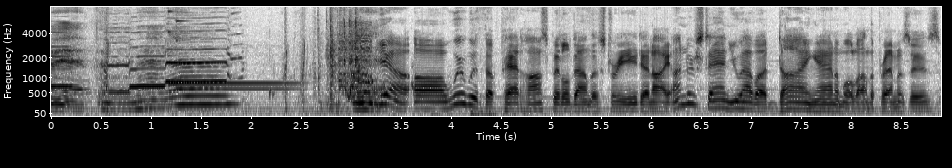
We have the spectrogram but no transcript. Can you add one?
Oh, yeah. Yeah, uh, we're with the pet hospital down the street, and I understand you have a dying animal on the premises.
